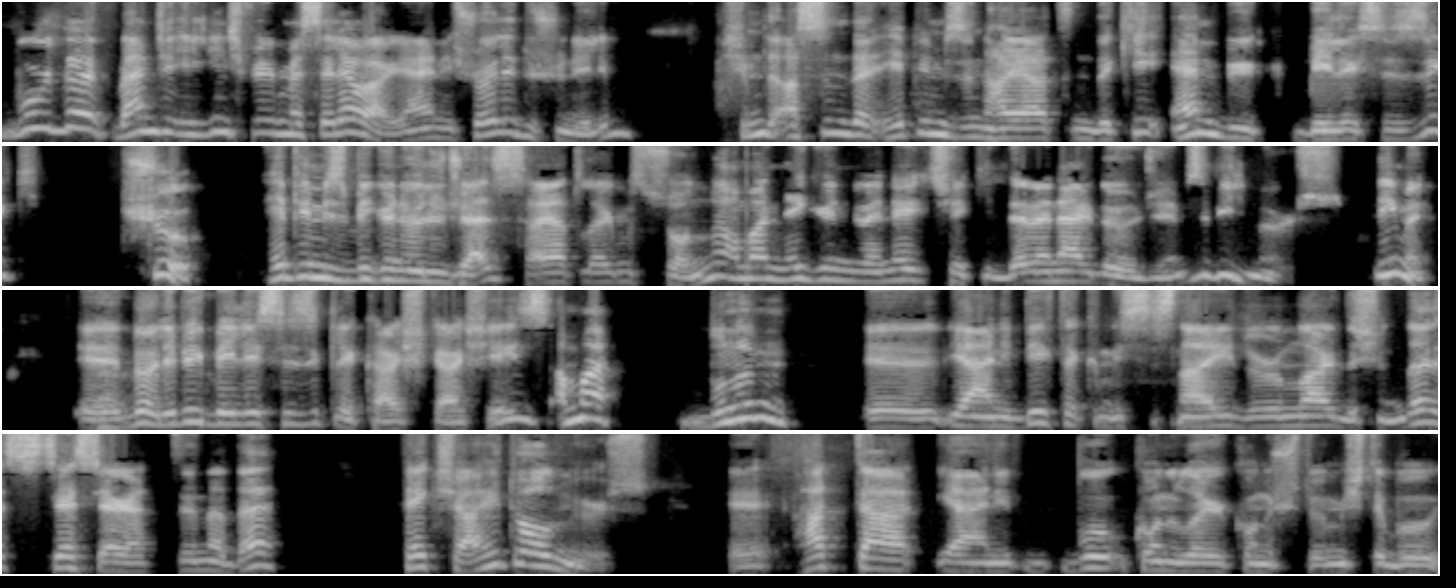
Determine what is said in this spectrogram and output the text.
Burada bence ilginç bir mesele var. Yani şöyle düşünelim. Şimdi aslında hepimizin hayatındaki en büyük belirsizlik şu. Hepimiz bir gün öleceğiz, hayatlarımız sonlu ama ne gün ve ne şekilde ve nerede öleceğimizi bilmiyoruz. Değil mi? Ee, böyle bir belirsizlikle karşı karşıyayız ama bunun e, yani bir takım istisnai durumlar dışında stres yarattığına da pek şahit olmuyoruz. E, hatta yani bu konuları konuştuğum işte bu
